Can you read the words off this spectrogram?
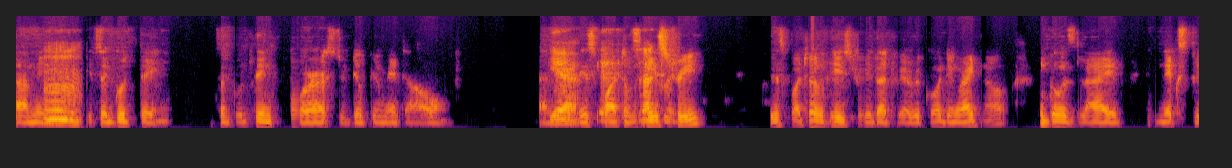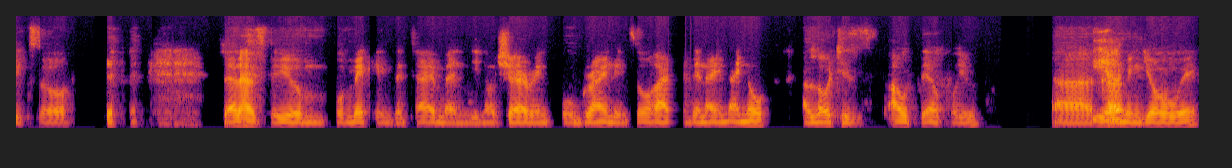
I mean, mm. it's a good thing It's a good thing for us to document our own. And yeah, this yeah, part of exactly. history, this part of history that we are recording right now goes live next week. So shout out to you for making the time and you know sharing for grinding so hard. And I, I know a lot is out there for you uh, yeah. coming your way.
